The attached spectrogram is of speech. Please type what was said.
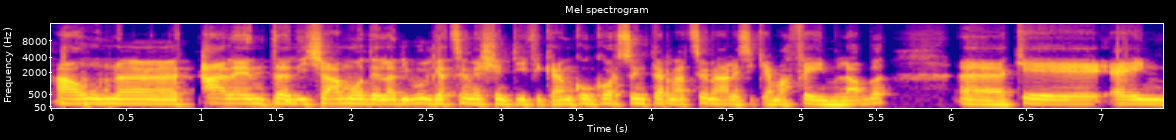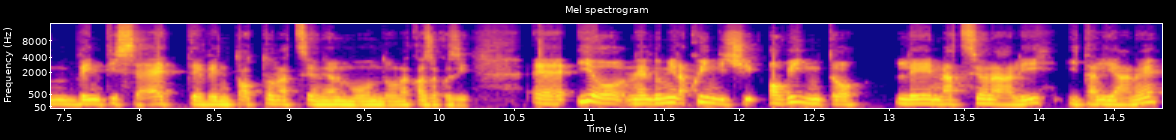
a un uh, talent, diciamo, della divulgazione scientifica, è un concorso internazionale, si chiama FameLab, uh, che è in 27-28 nazioni al mondo, una cosa così. Eh, io nel 2015 ho vinto le nazionali italiane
